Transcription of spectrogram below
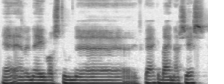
En René was toen, even kijken, bijna zes.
